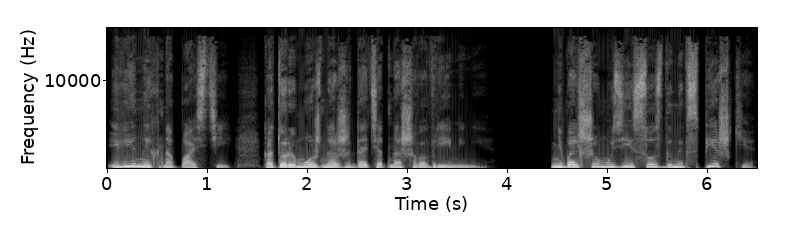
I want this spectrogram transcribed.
или иных напастей, которые можно ожидать от нашего времени. Небольшой музей, созданный в спешке,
